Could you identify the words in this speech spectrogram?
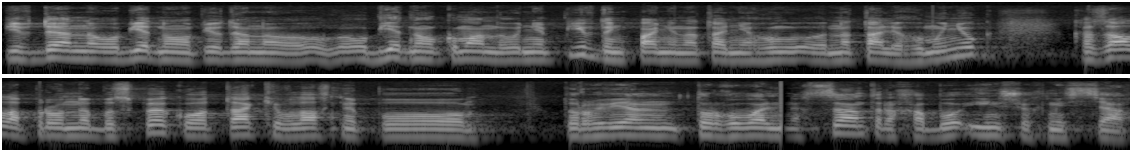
Південного об'єднаного південного об'єднаного командування Південь, пані Наталя Наталя Гуменюк, казала про небезпеку атаки власне по торговель- торговельних центрах або інших місцях.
